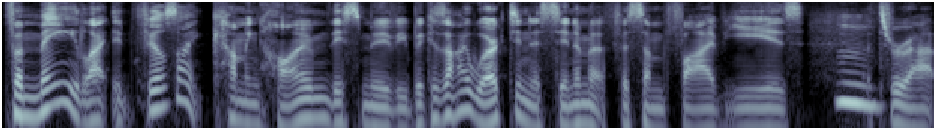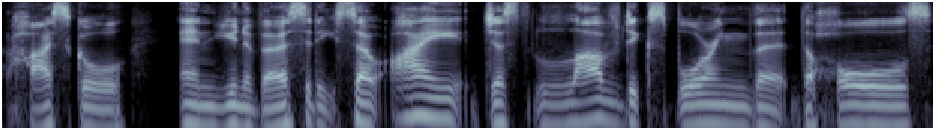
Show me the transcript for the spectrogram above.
for me, like it feels like coming home this movie because I worked in a cinema for some 5 years mm. throughout high school and university. So I just loved exploring the the halls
